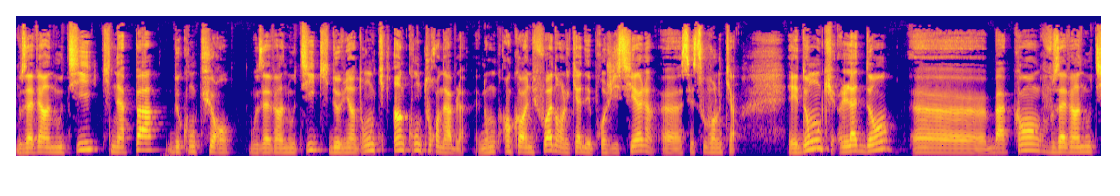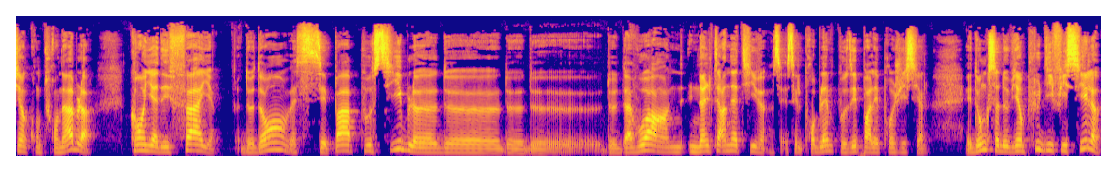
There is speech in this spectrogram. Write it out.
Vous avez un outil qui n'a pas de concurrent. Vous avez un outil qui devient donc incontournable. Donc, encore une fois, dans le cas des progiciels, euh, c'est souvent le cas. Et donc, là-dedans, euh, bah, quand vous avez un outil incontournable, quand il y a des failles dedans, c'est pas possible de, d'avoir une alternative. C'est, le problème posé par les progiciels. Et donc, ça devient plus difficile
